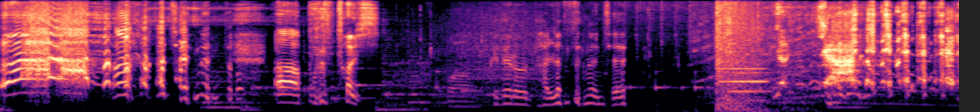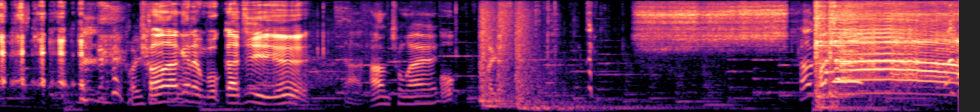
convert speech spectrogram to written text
아 쟤는 또 아 부스터 씨 와, 그대로 달렸으면 쟤. 야! 편하게는 못 가지 자, 다음 총알 어? 걸렸습니다. 다음. 가자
